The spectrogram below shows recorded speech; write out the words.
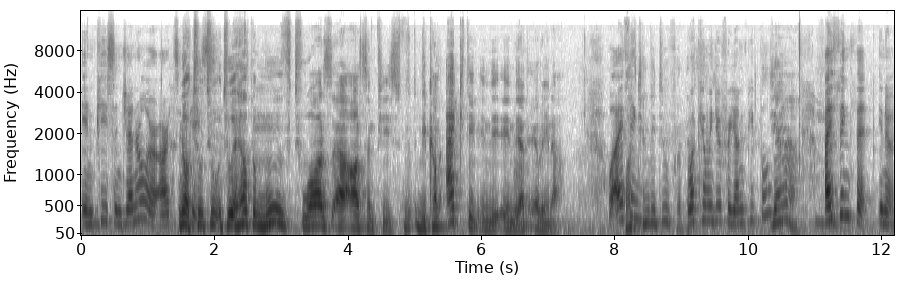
in peace in general or arts and No, peace? to, to, to help them move towards uh, arts and peace, become active in, the, in that arena. well, I what think can we do for that? what can we do for young people? Yeah. I think that you know,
